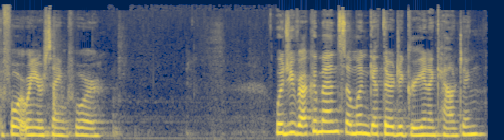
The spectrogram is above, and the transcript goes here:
before, when you were saying before. Would you recommend someone get their degree in accounting?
